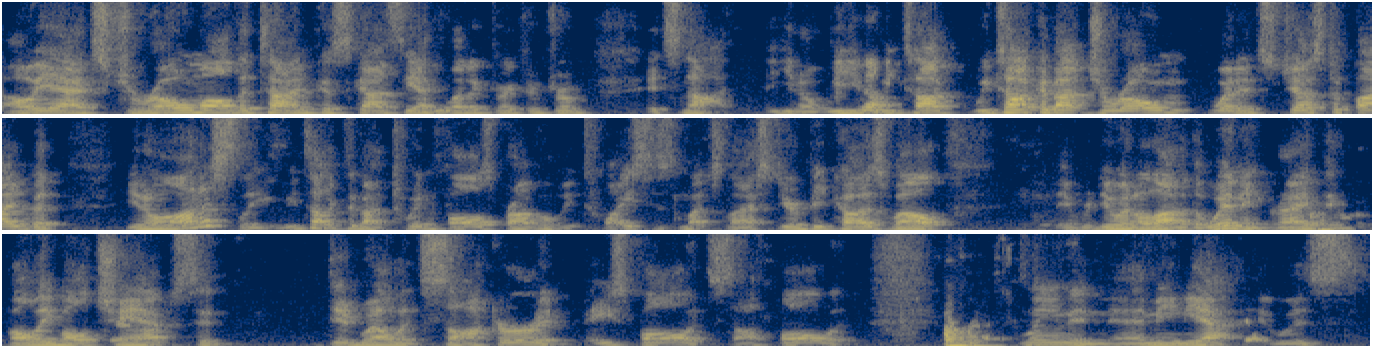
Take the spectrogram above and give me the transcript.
oh, yeah, it's Jerome all the time because Scott's the athletic director of Jerome. It's not. You know, we, no. we talk we talk about Jerome when it's justified, but you know, honestly, we talked about Twin Falls probably twice as much last year because, well, they were doing a lot of the winning, right? They were volleyball champs and did well in soccer and baseball and softball and wrestling. And I mean, yeah, it was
